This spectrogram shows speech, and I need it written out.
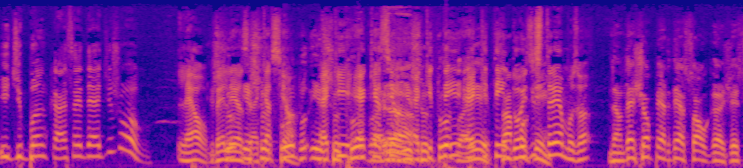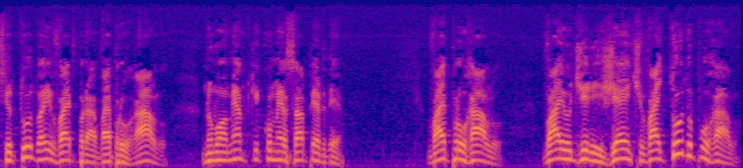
e de bancar essa ideia de jogo. Léo, beleza, isso, é que assim, tudo, é que, tudo, é que assim, é, que tem, aí, é que tem dois um extremos. Ó. Não, deixa eu perder só o gancho. Esse tudo aí vai para vai o ralo no momento que começar a perder. Vai para o ralo. Vai o dirigente, vai tudo para o ralo.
